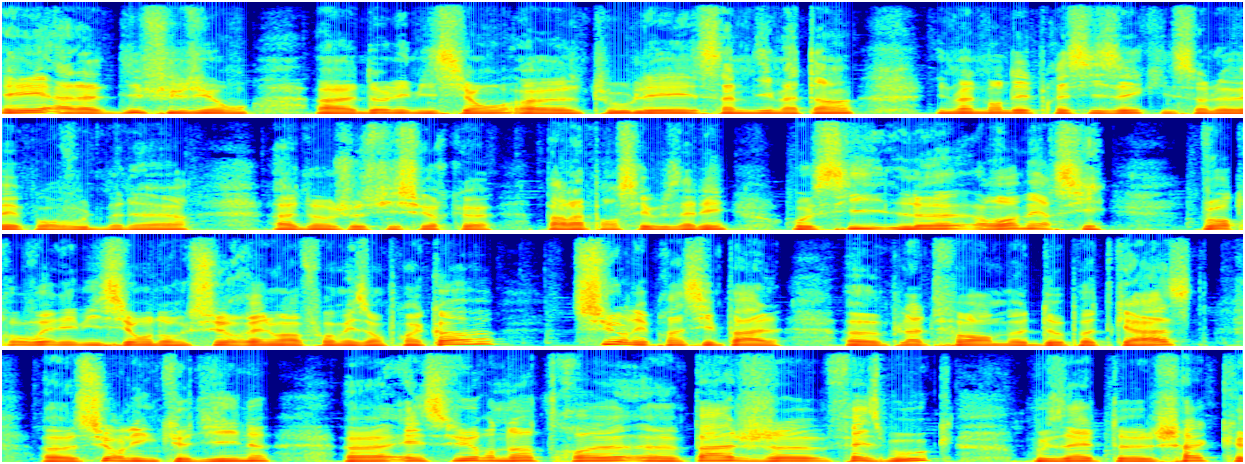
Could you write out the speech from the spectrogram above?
et à la diffusion de l'émission tous les samedis matins. Il m'a demandé de préciser qu'il se levait pour vous de bonne heure, donc je suis sûr que par la pensée, vous allez aussi le remercier. Vous retrouverez l'émission donc sur renoinfomaison.com, sur les principales euh, plateformes de podcast, euh, sur LinkedIn euh, et sur notre page Facebook. Vous êtes chaque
